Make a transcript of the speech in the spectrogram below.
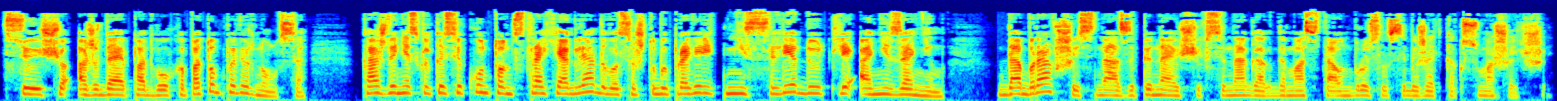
все еще ожидая подвоха, потом повернулся — Каждые несколько секунд он в страхе оглядывался, чтобы проверить, не следуют ли они за ним. Добравшись на запинающихся ногах до моста, он бросился бежать как сумасшедший.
